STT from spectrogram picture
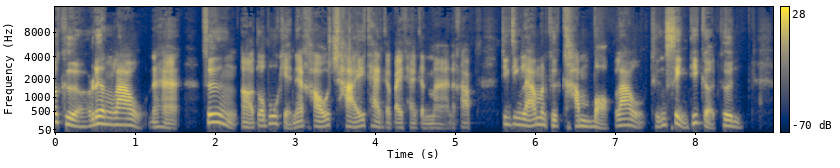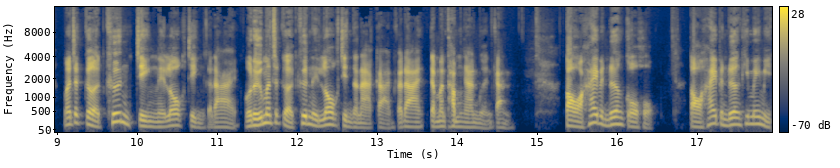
ก็คือเรื่องเล่านะฮะซึ่งตัวผู้เขียนเนี่ยเขาใช้แทนกันไปแทนกันมานะครับ จริงๆแล้วมันคือคำบอกเล่าถึงสิ่งที่เกิดขึ้น มันจะเกิดขึ้นจริงในโลกจริงก็ได้ หรือมันจะเกิดขึ้นในโลกจินตนาการก็ได้ แต่มันทำงานเหมือนกัน ต่อให้เป็นเรื่องโกหกต่อให้เป็นเรื่องที่ไม่มี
